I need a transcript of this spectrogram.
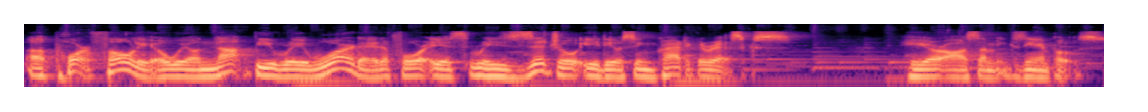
A portfolio will not be rewarded for its residual idiosyncratic risks. Here are some examples.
